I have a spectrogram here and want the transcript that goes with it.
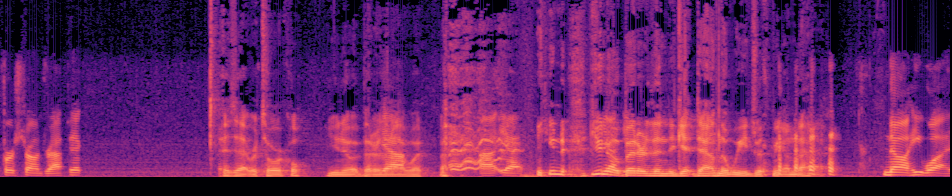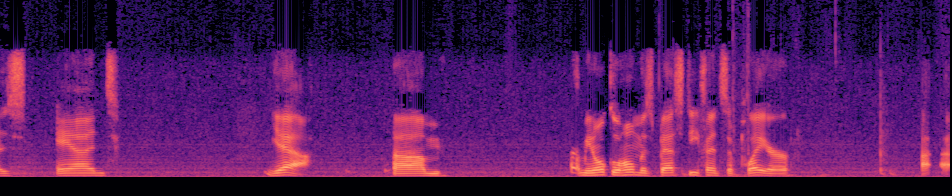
first round draft pick? Is that rhetorical? You know it better Yeah. than I would. Uh, yeah, you know, you Yeah, know he- better than to get down the weeds with me on that. no, he was, and yeah, um, I mean Oklahoma's best defensive player, uh, uh,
